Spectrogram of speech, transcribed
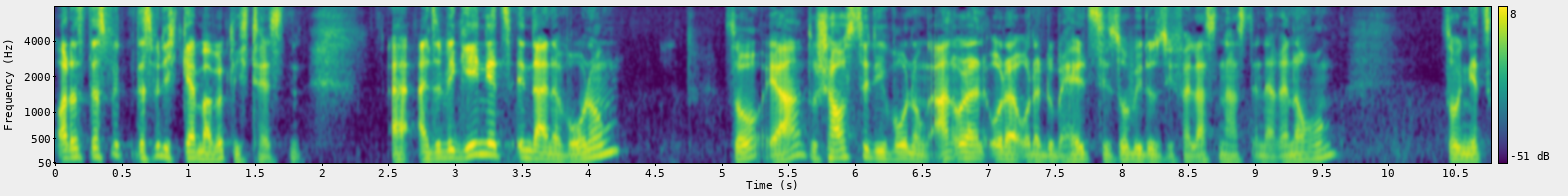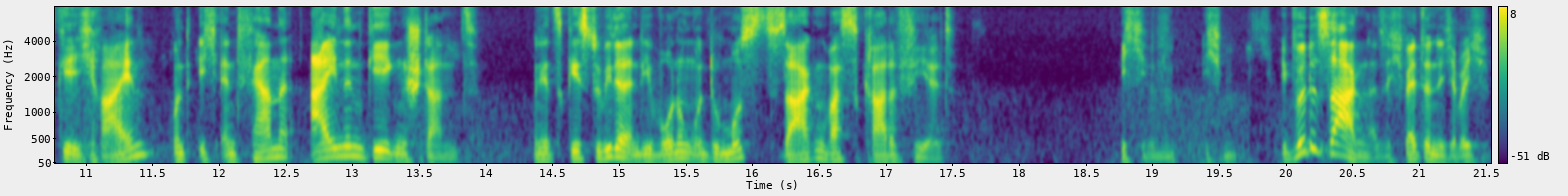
oh, das, das, das würde ich gerne mal wirklich testen. Äh, also wir gehen jetzt in deine Wohnung, so, ja, du schaust dir die Wohnung an oder, oder, oder du behältst sie so, wie du sie verlassen hast, in Erinnerung. So, und jetzt gehe ich rein und ich entferne einen Gegenstand. Und jetzt gehst du wieder in die Wohnung und du musst sagen, was gerade fehlt. Ich, ich, ich würde sagen, also ich wette nicht, aber ich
